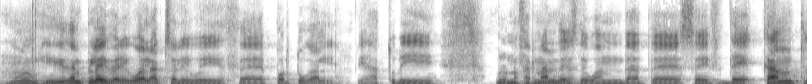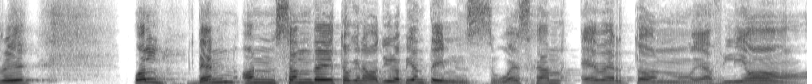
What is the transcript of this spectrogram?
Mm, he didn't play very well actually with uh, Portugal. It had to be Bruno Fernandes, the one that uh, saved the country. Well, then on Sunday, talking about European teams, West Ham, Everton, we have Lyon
